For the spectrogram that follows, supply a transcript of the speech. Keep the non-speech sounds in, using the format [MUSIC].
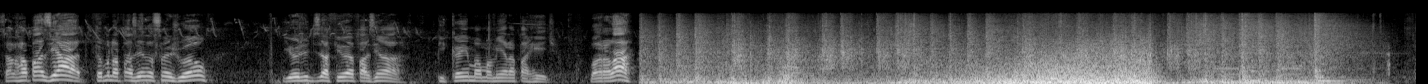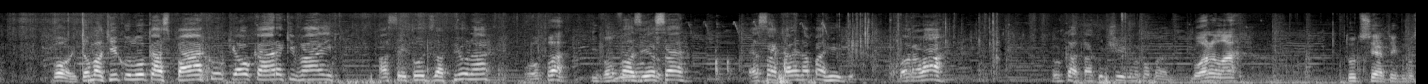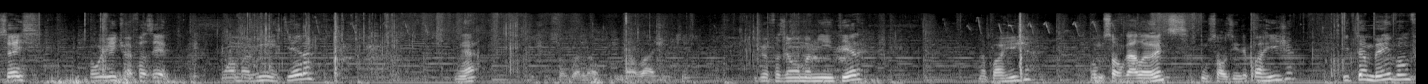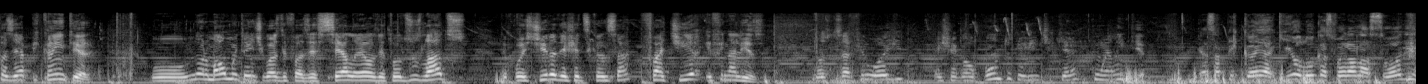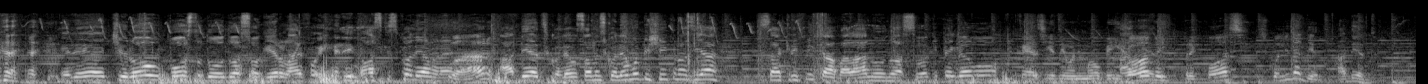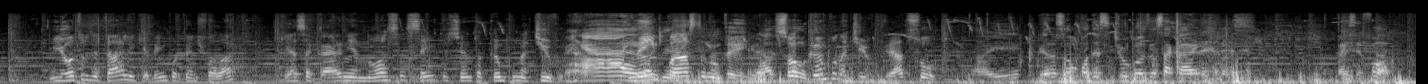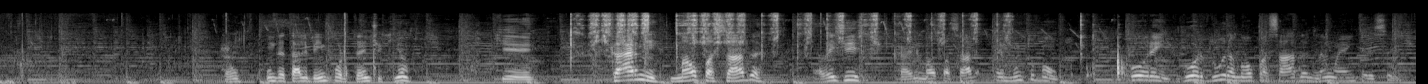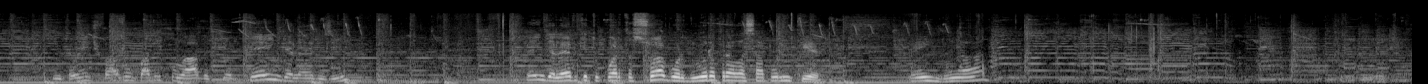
Salve rapaziada, estamos na Fazenda São João e hoje o desafio é fazer uma picanha e uma maminha na parede. Bora lá? Bom, estamos aqui com o Lucas Paco, que é o cara que vai aceitou o desafio, né? Opa! E vamos fazer essa, essa carne na parrilha. Bora lá? Lucas, tá contigo no comando. Bora lá! Tudo certo aí com vocês? Então hoje a gente vai fazer uma maminha inteira, né? Deixa eu só guardar a embalagem aqui. A gente vai fazer uma maminha inteira na parrija. Vamos salgá-la antes, com um salzinho de parrija. E também vamos fazer a picanha inteira. O normal, muita gente gosta de fazer, sela ela de todos os lados, depois tira, deixa descansar, fatia e finaliza. Nosso desafio hoje é chegar ao ponto que a gente quer com ela inteira. E essa picanha aqui, o Lucas foi lá no açougue, [LAUGHS] ele tirou o posto do, do açougueiro lá e foi ele nós que escolhemos, né? Claro! A dedo, escolhemos, só não escolhemos o bichinho que nós ia sacrificar, mas lá no, no açougue pegamos Picanhazinha de um animal bem A jovem, precoce, escolhida a dedo. a dedo. E outro detalhe que é bem importante falar, que essa carne é nossa 100% a campo nativo. [LAUGHS] Ah, Nem daqui. pasto não tem, Criado só solto. campo nativo, criado solto. Aí, pena só não poder sentir o gosto dessa carne, mas vai ser foda. Então, um detalhe bem importante aqui, ó, que carne mal passada, ela existe. Carne mal passada é muito bom. Porém, gordura mal passada não é interessante. Então a gente faz um quadriculado aqui, ó, bem de levezinho. Bem de leve que tu corta só a gordura para ela assar por inteiro. Bem de um lado.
